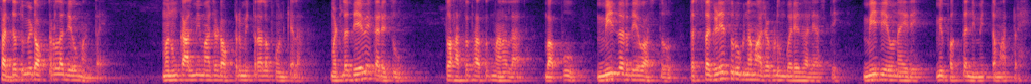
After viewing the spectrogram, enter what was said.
सध्या तुम्ही डॉक्टरला देव म्हणताय म्हणून काल मी माझ्या डॉक्टर मित्राला फोन केला. म्हटलं देव आहे का रे तू? तो हसत हसत म्हणाला बापू मी जर देव असतो तर सगळेच रुग्ण माझ्याकडून बरे झाले असते. मी देव नाही रे मी फक्त निमित्त मात्र आहे.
